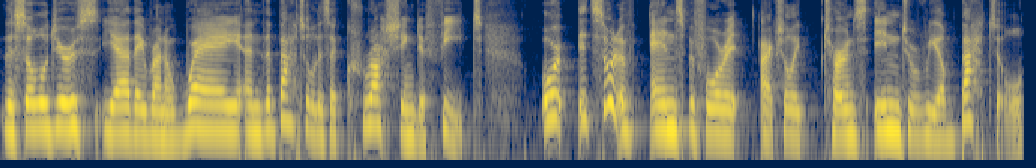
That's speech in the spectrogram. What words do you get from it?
The soldiers, yeah, they run away, and the battle is a crushing defeat or it sort of ends before it actually turns into a real battle.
